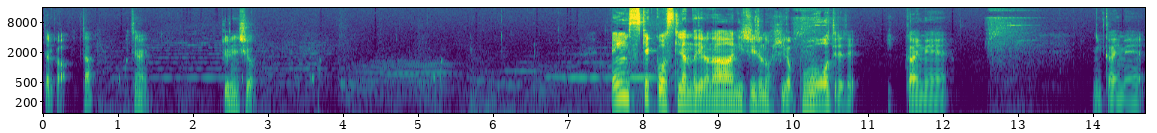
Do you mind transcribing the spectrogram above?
誰かいた？いてない。充電しよう。演出結構好きなんだけどな虹色の火がブーって出て。1回目。2回目。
